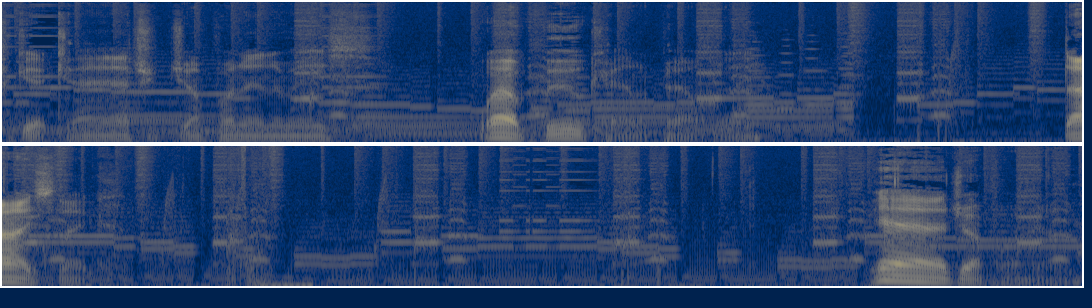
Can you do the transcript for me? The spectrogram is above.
Forget, can I actually jump on enemies? Well, Boo can apparently. Die, Snake. Yeah, jump on him.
